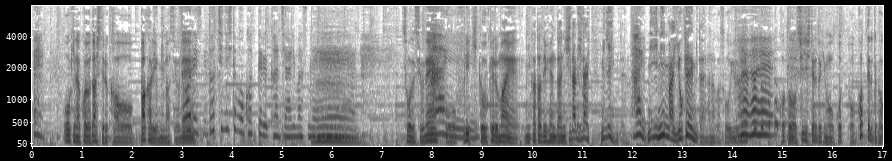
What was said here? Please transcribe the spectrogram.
え大きな声を出している顔ばかりを見ますよね。そうですね。どっちにしても怒ってる感じありますね。そうですよね、はい。こうフリーキックを受ける前味方ディフェンダーに左左右みたいな。はい。右2枚余計みたいななんかそういうね、はい。ことを指示してる時も怒怒ってるというか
